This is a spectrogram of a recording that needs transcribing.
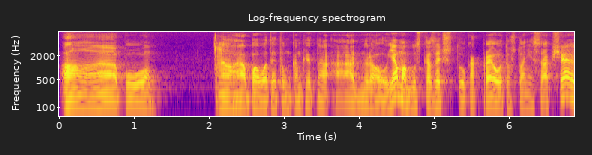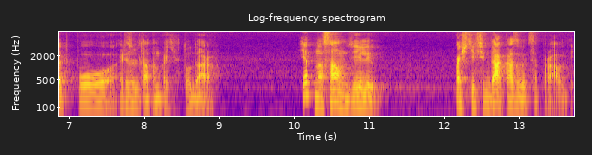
а, по по вот этому конкретно адмиралу, я могу сказать, что, как правило, то, что они сообщают по результатам каких-то ударов, это на самом деле почти всегда оказывается правдой.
